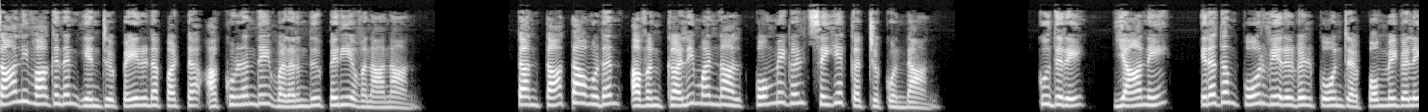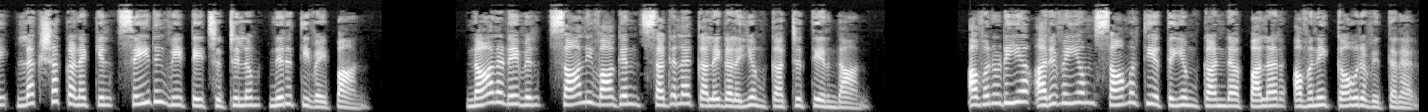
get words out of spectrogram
சாலிவாகனன் என்று பெயரிடப்பட்ட அக்குழந்தை வளர்ந்து பெரியவனானான். தன் தாத்தாவுடன் அவன் களிமண்ணால் பொம்மைகள் செய்யக் கற்றுக்கொண்டான். குதிரை யானை இரதம் போர் வீரர்கள் போன்ற பொம்மைகளை லட்சக்கணக்கில் செய்து வீட்டைச் சுற்றிலும் நிறுத்தி வைப்பான். நாளடைவில் சாலிவாகன் சகல கலைகளையும் கற்றுத் தேர்ந்தான். அவனுடைய அறிவையும் சாமர்த்தியத்தையும் கண்ட பலர் அவனை கௌரவித்தனர்.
